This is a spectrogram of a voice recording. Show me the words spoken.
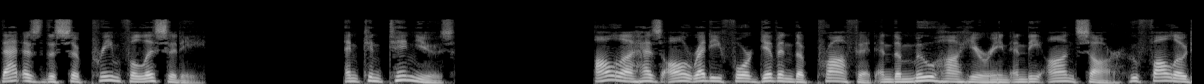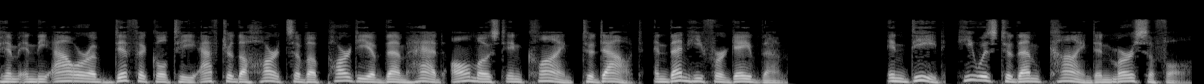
that is the supreme felicity. And continues, Allah has already forgiven the Prophet and the Muhajirin and the Ansar who followed him in the hour of difficulty after the hearts of a party of them had almost inclined to doubt, and then he forgave them. Indeed, he was to them kind and merciful.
